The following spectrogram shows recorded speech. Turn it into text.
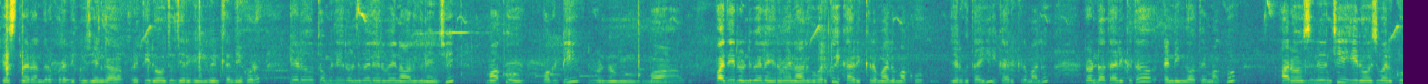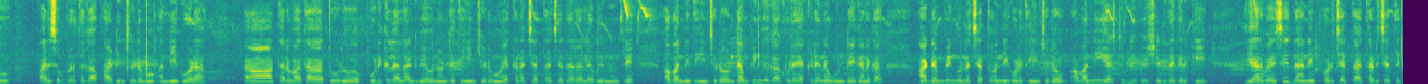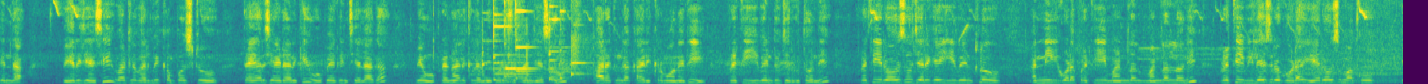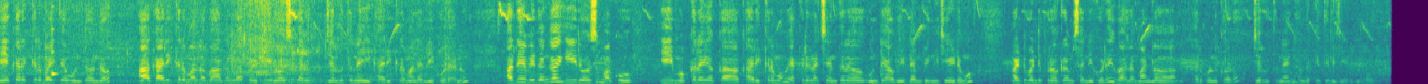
చేస్తున్నారు. అందరూ కూడా దిగ్విజయంగా ప్రతిరోజు జరిగే ఈవెంట్లన్నీ కూడా ఏడు తొమ్మిది రెండు వేల ఇరవై నాలుగు నుంచి మాకు ఒకటి రెండు మా పది రెండు వేల ఇరవై నాలుగు వరకు ఈ కార్యక్రమాలు మాకు జరుగుతాయి. ఈ కార్యక్రమాలు రెండో తారీఖుతో ఎండింగ్ అవుతాయి మాకు. ఆ రోజు నుంచి ఈ రోజు వరకు పరిశుభ్రతగా పాటించడము అన్నీ కూడా తర్వాత తూడు పూడికలు అలాంటివి ఏమైనా ఉంటే తీయించడము ఎక్కడ చెత్త చెదారాలు ఏమైనా ఉంటే అవన్నీ తీయించడం డంపింగ్గా కూడా ఎక్కడైనా ఉంటే కనుక ఆ డంపింగ్ ఉన్న చెత్త అన్నీ కూడా తీయించడం అవన్నీ ఎస్డబ్ల్యూపీ షెడ్ దగ్గరికి ఏరవేసి దాన్ని పొడి చెత్త తడి చెత్త కింద వేరు చేసి వాటిని వర్మీ కంపోస్టు తయారు చేయడానికి ఉపయోగించేలాగా మేము ప్రణాళికలన్నీ కూడా సిద్ధం చేసుకుని ఆ రకంగా కార్యక్రమం అనేది ప్రతి ఈవెంట్ జరుగుతోంది. ప్రతిరోజు జరిగే ఈవెంట్లు అన్నీ కూడా ప్రతి మండలం మండలంలోని ప్రతి విలేజ్లో కూడా ఏ రోజు మాకు ఏ కార్యక్రమం అయితే ఉంటుందో ఆ కార్యక్రమంలో భాగంగా ప్రతిరోజు జరుగుతున్నాయి ఈ కార్యక్రమాలన్నీ కూడాను. అదేవిధంగా ఈరోజు మాకు ఈ మొక్కల యొక్క కార్యక్రమం ఎక్కడైనా చెంతలు ఉంటే అవి డంపింగ్ చేయడము అటువంటి ప్రోగ్రామ్స్ అన్నీ కూడా ఇవాళ మండలం తరపున కూడా జరుగుతున్నాయని అందరికీ తెలియజేయడం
